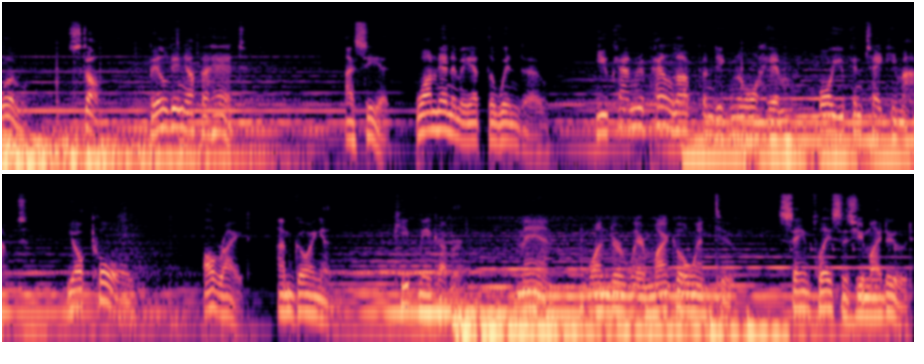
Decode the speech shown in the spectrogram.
Whoa. Stop. Building up ahead. I see it. One enemy at the window. You can repel up and ignore him, or you can take him out. Your call. Alright, I'm going in. Keep me covered. Man, wonder where Michael went to. Same place as you my dude.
